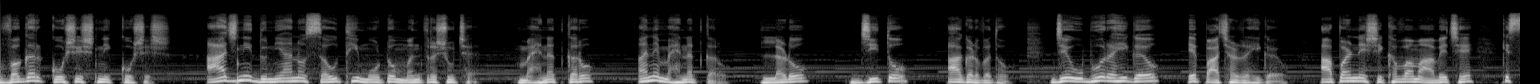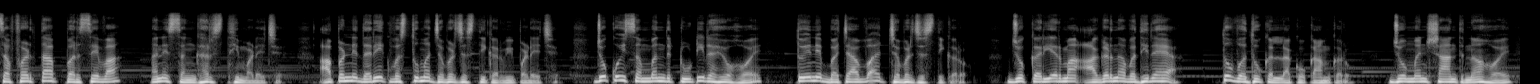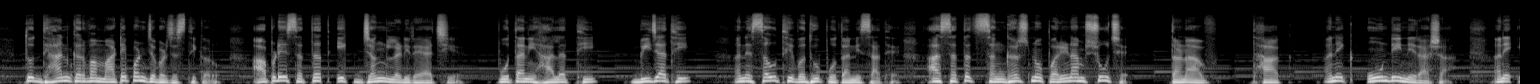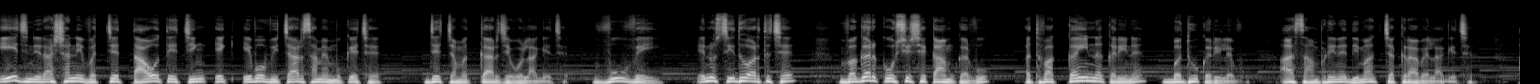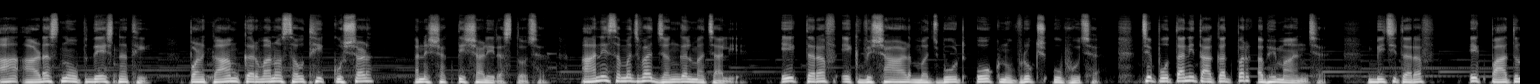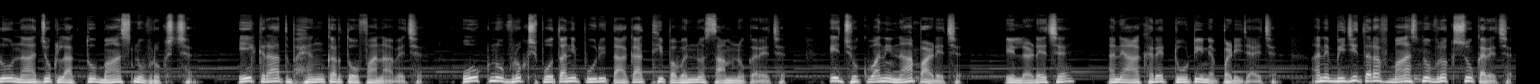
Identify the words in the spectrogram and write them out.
વગર કોશિશની કોશિશ. આજની દુનિયાનો સૌથી મોટો મંત્ર શું છે? મહેનત કરો અને મહેનત કરો. લડો, જીતો, આગળ વધો. જે ઊભો રહી ગયો, એ પાછળ રહી ગયો. આપણને શીખવવામાં આવે છે કે સફળતા પરસેવા અને સંઘર્ષથી મળે છે. આપણને દરેક વસ્તુમાં જબરજસ્તી કરવી પડે છે. જો કોઈ સંબંધ તૂટી રહ્યો હોય, તો એને બચાવવા જબરજસ્તી કરો. જો કરિયરમાં આગળ ના વધી રહ્યા તો વધુ કલાકો કામ કરો. જો મન શાંત ન હોય, તો ધ્યાન કરવા માટે પણ જબરજસ્તી કરો. આપણે સતત એક જંગ લડી રહ્યા છીએ. પોતાની હાલતથી, બીજાથી અને સૌથી વધુ પોતાની સાથે. આ સતત સંઘર્ષનું પરિણામ શું છે? તણાવ, થાક અને એક ઊંડી નિરાશા. અને એ જ નિરાશાની વચ્ચે તાઓ તે ચિંગ એક એવો વિચાર સામે મૂકે છે, જે ચમત્કાર જેવો લાગે છે. વુ વેઈ. એનો સીધો અર્થ છે, વગર કોશિશે કામ કરવું અથવા કંઈ ન કરીને બધું કરી લેવું. આ સાંભળીને દિમાગ ચક્રાવે લાગે છે. આ આળસનો ઉપદેશ નથી, પણ કામ કરવાનો સૌથી કુશળ અને શક્તિશાળી રસ્તો છે. આને સમજવા જંગલમાં ચાલીએ. એક તરફ એક વિશાળ, મજબૂત ઓકનું વૃક્ષ ઊભું છે, જે પોતાની તાકાત પર અભિમાન છે. બીજી તરફ, એક પાતળું, નાજુક લાગતું બાંસનું વૃક્ષ છે. એક રાત ભયંકર તોફાન આવે છે. ઓકનું વૃક્ષ પોતાની પૂરી તાકાતથી પવનનો સામનો કરે છે. એ ઝૂકવાની ના પાડે છે. એ લડે છે અને આખરે તૂટીને પડી જાય છે. અને બીજી તરફ બાંસનું વૃક્ષ શું કરે છે?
